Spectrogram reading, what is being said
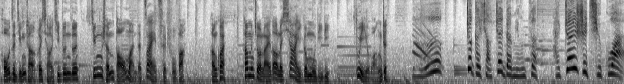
猴子警长和小鸡墩墩精神饱满的再次出发。很快，他们就来到了下一个目的地——对王镇。嗯，这个小镇的名字还真是奇怪。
